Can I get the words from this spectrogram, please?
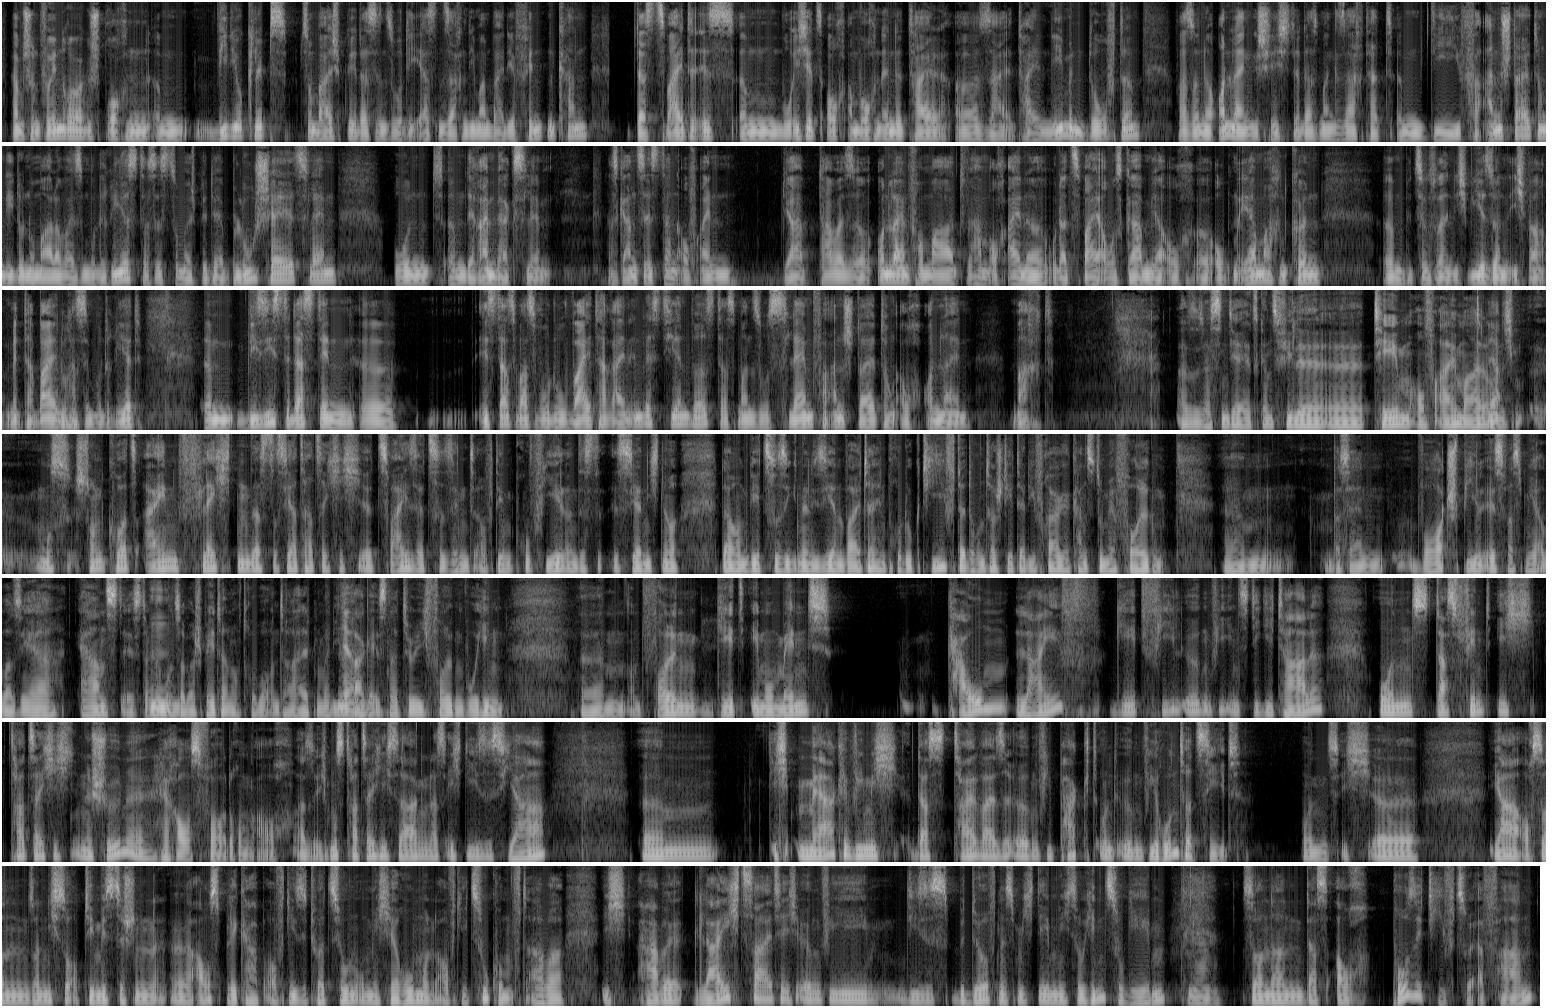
wir haben schon vorhin drüber gesprochen, ähm, Videoclips zum Beispiel, das sind so die ersten Sachen, die man bei dir finden kann. Das zweite ist, ähm, wo ich jetzt auch am Wochenende teil, äh, teilnehmen durfte, war so eine Online-Geschichte, dass man gesagt hat, ähm, die Veranstaltung, die du normalerweise moderierst, das ist zum Beispiel der Blue Shell Slam und ähm, der Rheinberg Slam. Das Ganze ist dann auf ein ja teilweise Online-Format. Wir haben auch eine oder zwei Ausgaben ja auch äh, Open Air machen können, ähm, beziehungsweise nicht wir, sondern ich war mit dabei. Du mhm. hast sie moderiert. Ähm, wie siehst du das denn? Äh, ist das was, wo du weiter rein investieren wirst, dass man so Slam-Veranstaltungen auch online macht? Also das sind ja jetzt ganz viele äh, Themen auf einmal ja. und ich äh, muss schon kurz einflechten, dass das ja tatsächlich äh, zwei Sätze sind auf dem Profil und es ist ja nicht nur darum geht zu signalisieren weiterhin produktiv, darunter steht ja die Frage, kannst du mir folgen? Ähm, was ja ein Wortspiel ist, was mir aber sehr ernst ist. Da können wir uns mhm. aber später noch drüber unterhalten, weil die ja. Frage ist natürlich, folgen wohin? Ähm, und folgen geht im Moment kaum live, geht viel irgendwie ins Digitale. Und das finde ich tatsächlich eine schöne Herausforderung auch. Also ich muss tatsächlich sagen, dass ich dieses Jahr ähm, ich merke, wie mich das teilweise irgendwie packt und irgendwie runterzieht. Und ich äh, ja auch so einen, so einen nicht so optimistischen äh, Ausblick habe auf die Situation um mich herum und auf die Zukunft. Aber ich habe gleichzeitig irgendwie dieses Bedürfnis, mich dem nicht so hinzugeben, ja. sondern das auch positiv zu erfahren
